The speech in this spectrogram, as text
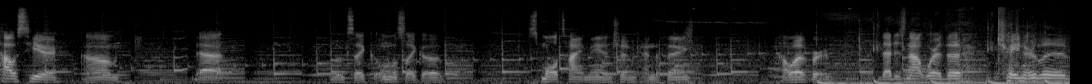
house here. Um, that looks like almost like a small time mansion kind of thing. However, that is not where the trainer live.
